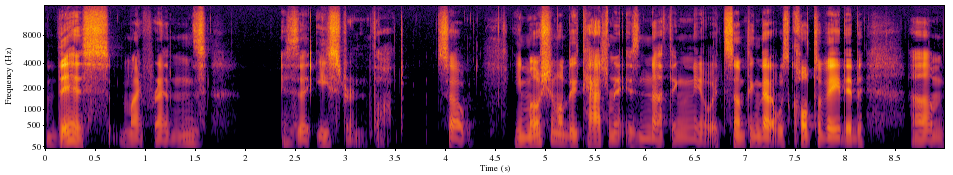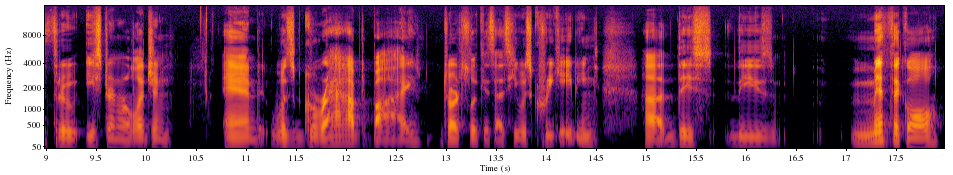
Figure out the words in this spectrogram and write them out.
This, my friends, is the Eastern thought. So, emotional detachment is nothing new. It's something that was cultivated um, through Eastern religion and was grabbed by George Lucas as he was creating uh, these these mythical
